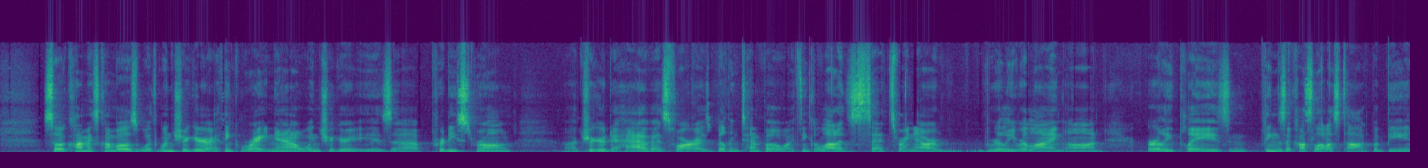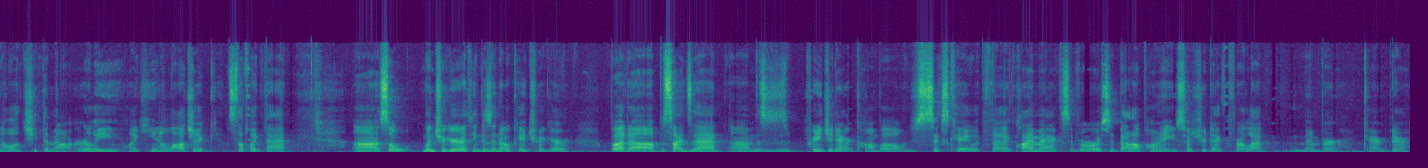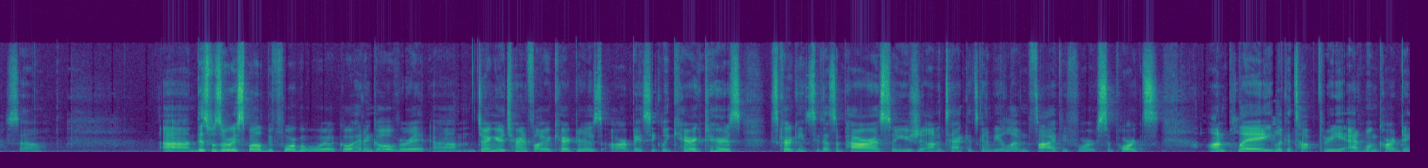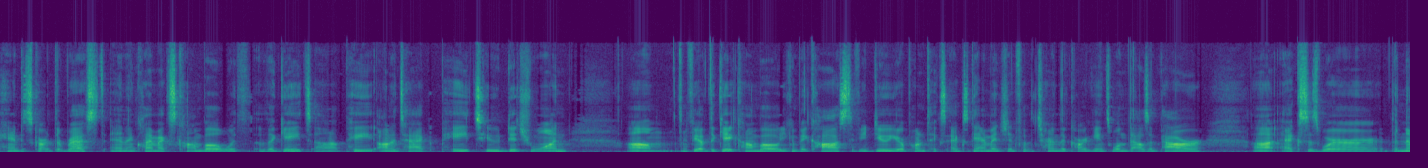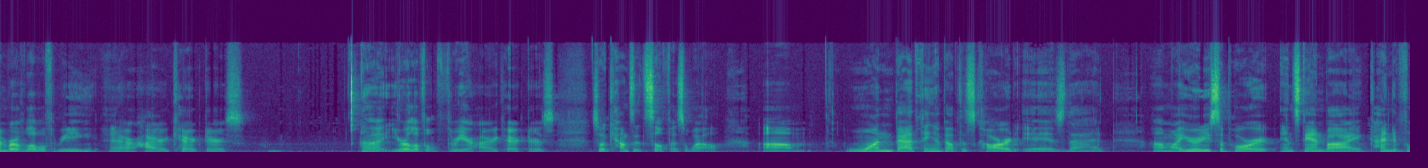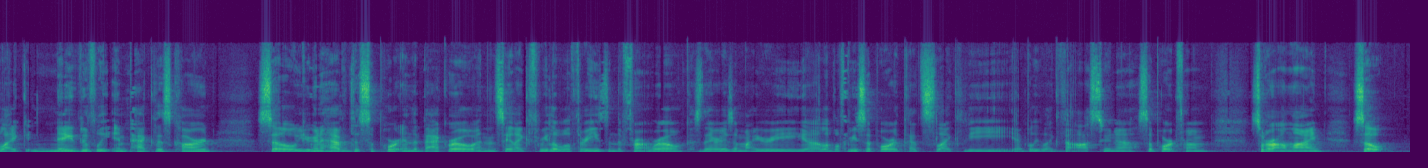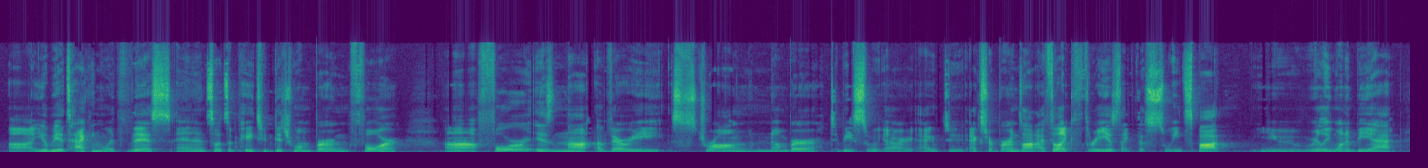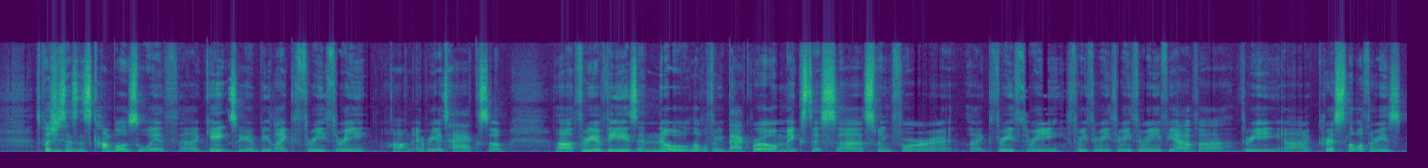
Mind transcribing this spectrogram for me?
So climax combos with Wind Trigger. I think right now Wind Trigger is uh, pretty strong uh, trigger to have as far as building tempo. I think a lot of sets right now are really relying on early plays and things that cost a lot of stock, but being able to cheat them out early, like Hina Logic and stuff like that. Uh, so Wind Trigger I think is an okay trigger, but uh, besides that, um, this is a pretty generic combo. Just 6k with the Climax. If it reverses battle opponent, you search your deck for a lab member character. So uh, this was already spoiled before, but we'll go ahead and go over it. Um, during your turn, if all your characters are basically characters, this card gains 2000 power, so usually on attack it's going to be 11-5 before supports. On play, look at top three, add one card to hand, discard the rest, and then climax combo with the gate. Uh, pay on attack, pay two, ditch one. Um, if you have the gate combo, you can pay cost. If you do, your opponent takes X damage, and for the turn, the card gains 1,000 power. Uh, X is where the number of level 3 or higher characters. Uh, your level 3 or higher characters. So it counts itself as well. Um, one bad thing about this card is that uh, Mayuri support and standby kind of like negatively impact this card. So you're going to have the support in the back row and then say like three level threes in the front row because there is a Mayuri uh, level three support that's like the, I believe like the Asuna support from Sword Art Online. So uh, you'll be attacking with this and so it's a pay to ditch one burn four. Uh, four is not a very strong number to be sweet or to extra burns on. I feel like three is like the sweet spot you really want to be at, especially since this combos with uh, gate. So you'd be like three three on every attack. So uh, three of these and no level three back row makes this uh, swing for like three three three three three three if you have uh, three uh, Chris level threes.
